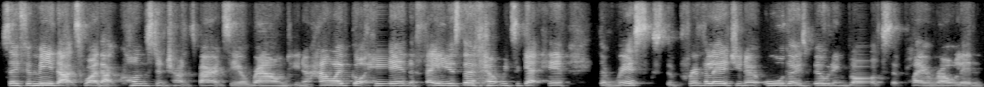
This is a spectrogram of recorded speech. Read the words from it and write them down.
So for me, that's why that constant transparency around, you know, how I've got here, the failures that have helped me to get here, the risks, the privilege, you know, all those building blocks that play a role in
